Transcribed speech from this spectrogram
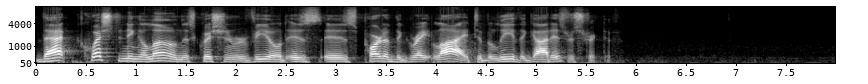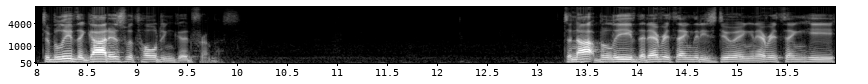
that questioning alone, this question revealed, is, is part of the great lie to believe that God is restrictive, to believe that God is withholding good from us. To not believe that everything that He's doing and everything He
